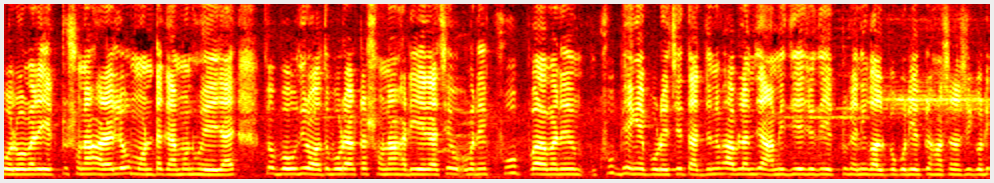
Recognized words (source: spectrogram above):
বলব মানে একটু সোনা হারালেও মনটা কেমন হয়ে যায়। তো বৌদির অত বড় একটা সোনা হারিয়ে গেছে মানে খুব মানে খুব ভেঙে পড়েছে। তার জন্য ভাবলাম যে আমি যেয়ে যদি একটুখানি গল্প করি, একটু হাসাহাসি করি,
